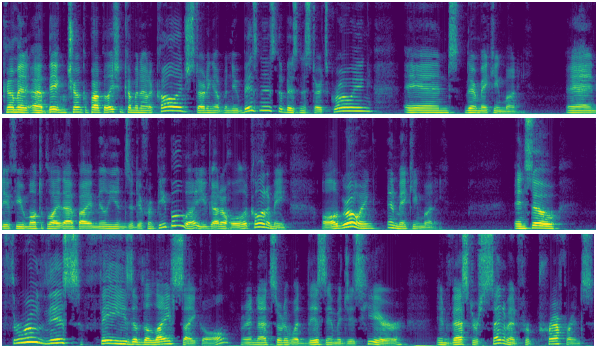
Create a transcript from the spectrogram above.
Coming a big chunk of population coming out of college, starting up a new business, the business starts growing and they're making money. And if you multiply that by millions of different people, well, you got a whole economy all growing and making money. And so through this phase of the life cycle, right, and that's sort of what this image is here, investor sentiment for preference,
